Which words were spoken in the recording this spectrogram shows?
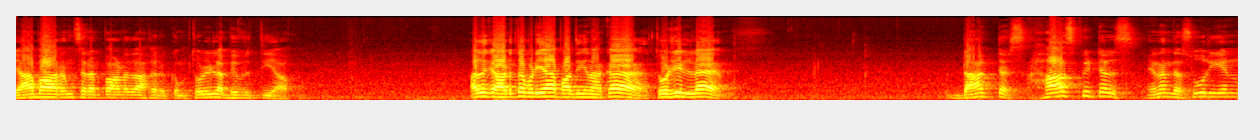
வியாபாரம் சிறப்பானதாக இருக்கும் தொழில் அபிவிருத்தி ஆகும் அதுக்கு அடுத்தபடியாக பார்த்தீங்கன்னாக்கா தொழிலில் டாக்டர்ஸ் ஹாஸ்பிட்டல்ஸ் ஏன்னா இந்த சூரியன்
